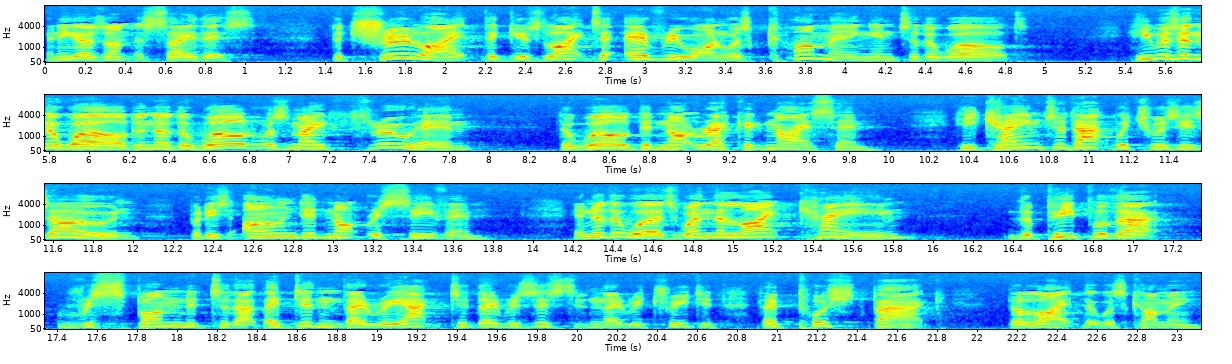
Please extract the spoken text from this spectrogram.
And he goes on to say this The true light that gives light to everyone was coming into the world. He was in the world, and though the world was made through him, the world did not recognize him. He came to that which was his own but his own did not receive him. In other words, when the light came, the people that responded to that, they didn't. They reacted, they resisted, and they retreated. They pushed back the light that was coming.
